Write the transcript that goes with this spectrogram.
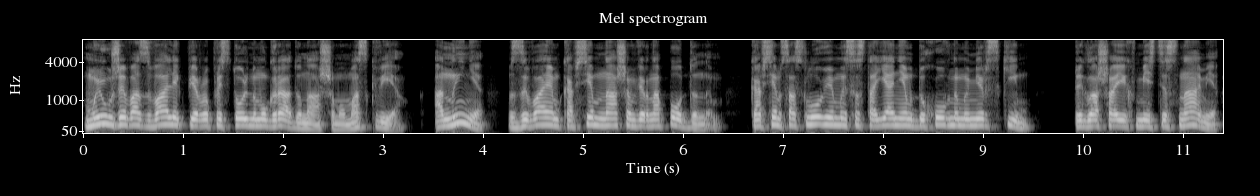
«Мы уже возвали к первопрестольному граду нашему, Москве, а ныне взываем ко всем нашим верноподданным, ко всем сословиям и состояниям духовным и мирским, приглашая их вместе с нами,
